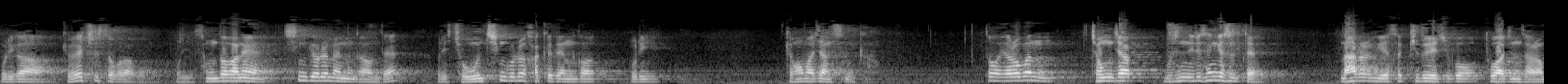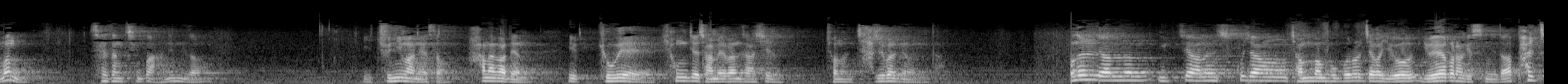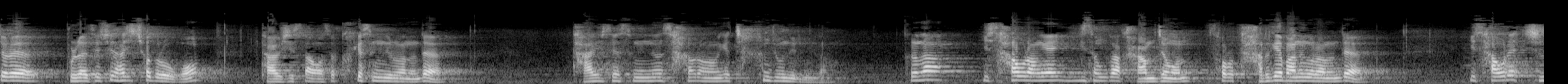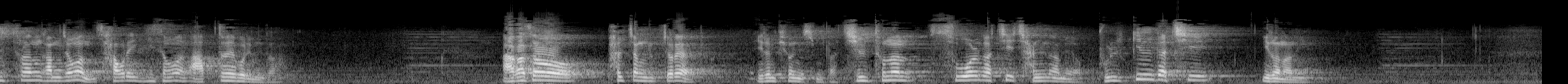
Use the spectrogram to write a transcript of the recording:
우리가 교회 출석을 하고 우리 성도 간에 친교를 맺는 가운데 우리 좋은 친구를 갖게 되는 것 우리 경험하지 않습니까? 또 여러분 정작 무슨 일이 생겼을 때 나를 위해서 기도해주고 도와준 사람은 세상 친구 아닙니다. 이 주님 안에서 하나가 된 이 교회의 형제 자매라는 사실 저는 자주 발견합니다. 오늘 읽는 읽지 않은 19장 전반 부분을 제가 요약을 하겠습니다. 8절에 블레셋이 다시 쳐들어오고 다윗이 싸워서 크게 승리를 하는데 다윗의 승리는 사울왕에게 참 좋은 일입니다. 그러나 이 사울왕의 이성과 감정은 서로 다르게 반응을 하는데 이 사울의 질투라는 감정은 사울의 이성을 압도해 버립니다. 아가서 8장 6절에 이런 표현이 있습니다. 질투는 수월같이 잔인하며 불길같이 일어나니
